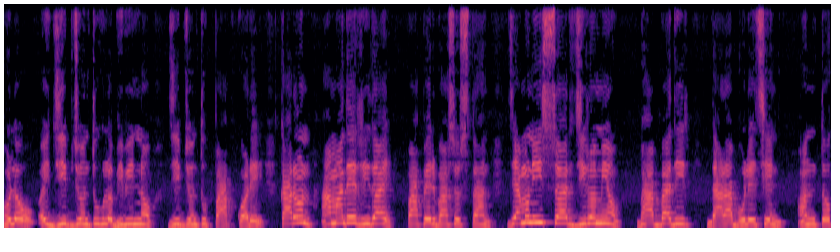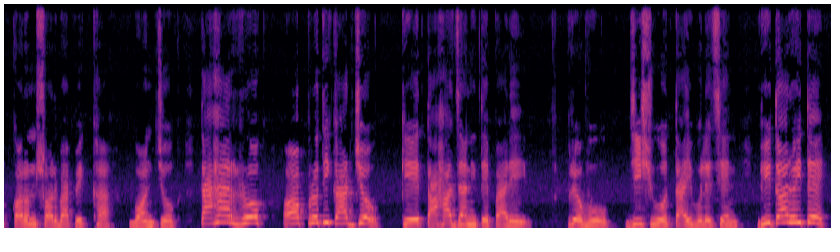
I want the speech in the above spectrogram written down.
হলো ওই জীবজন্তুগুলো বিভিন্ন জীবজন্তু পাপ করে। কারণ আমাদের হৃদয় পাপের বাসস্থান। যেমন ঈশ্বর জিরমীয় ভাববাদীর দ্বারা বলেছেন, অন্তঃকরণ সর্বাপেক্ষা বঞ্চক। তাহার রোগ অপ্রতিকার্য, কে তাহা জানিতে পারে? প্রভু যিশুও তাই বলেছেন, ভিতর হইতে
